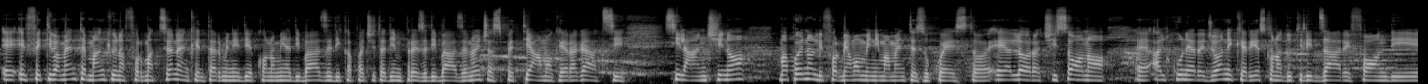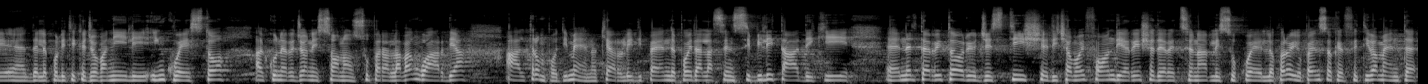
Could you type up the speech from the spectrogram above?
effettivamente manchi una formazione anche in termini di economia di base, di capacità di impresa di base. Noi ci aspettiamo che i ragazzi si lancino, ma poi non li formiamo minimamente su questo. E allora ci sono eh, alcune regioni che riescono ad utilizzare i fondi eh, delle politiche giovanili in questo, alcune regioni sono super all'avanguardia, altre un po' di meno. Chiaro, lì dipende poi dalla sensibilità di chi eh, nel territorio gestisce diciamo, i fondi e riesce a direzionarli su quello. Però io penso che effettivamente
